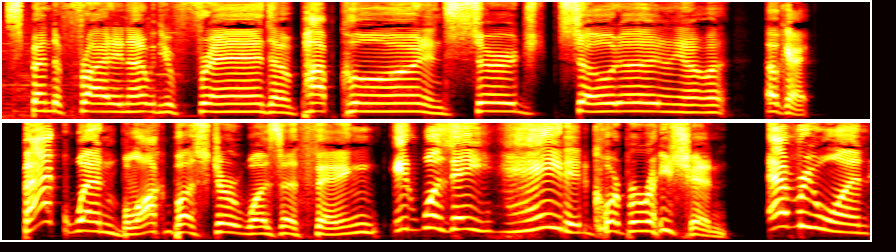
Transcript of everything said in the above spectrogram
spend a Friday night with your friends, having popcorn and surge soda, you know. Okay. Back when Blockbuster was a thing, it was a hated corporation. Everyone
